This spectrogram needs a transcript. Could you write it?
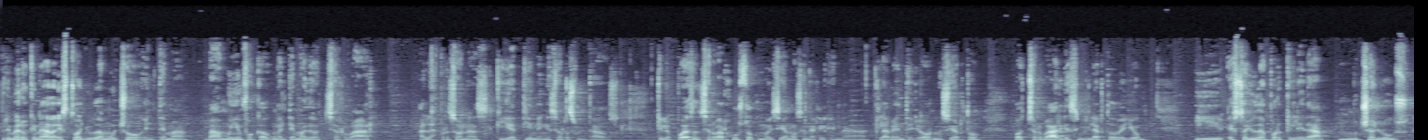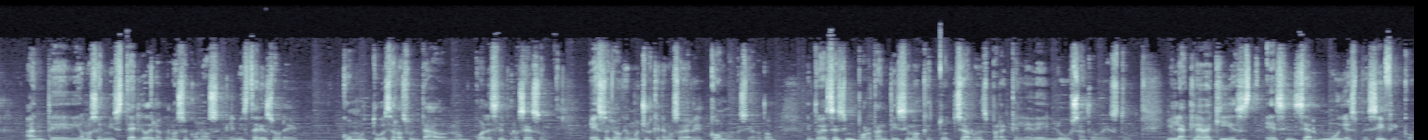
Primero que nada, esto ayuda mucho, el tema va muy enfocado con el tema de observar a las personas que ya tienen esos resultados. Que lo puedes observar justo como decíamos en la, en la clave anterior, ¿no es cierto? Observar y asimilar todo ello. Y esto ayuda porque le da mucha luz ante, digamos, el misterio de lo que no se conoce, el misterio sobre cómo tuvo ese resultado, ¿no? ¿Cuál es el proceso? Eso es lo que muchos queremos saber, el cómo, ¿no es cierto? Entonces es importantísimo que tú observes para que le dé luz a todo esto. Y la clave aquí es, es en ser muy específico,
